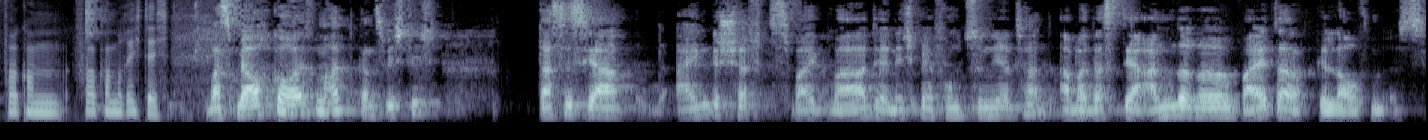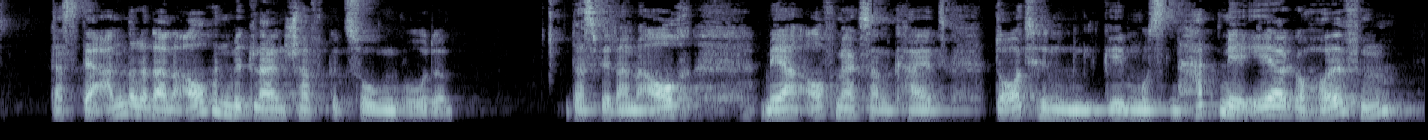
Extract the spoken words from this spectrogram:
vollkommen, vollkommen richtig. Was mir auch geholfen hat, ganz wichtig, dass es ja ein Geschäftszweig war, der nicht mehr funktioniert hat, aber dass der andere weitergelaufen ist. Dass der andere dann auch in Mitleidenschaft gezogen wurde dass wir dann auch mehr Aufmerksamkeit dorthin geben mussten, hat mir eher geholfen,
